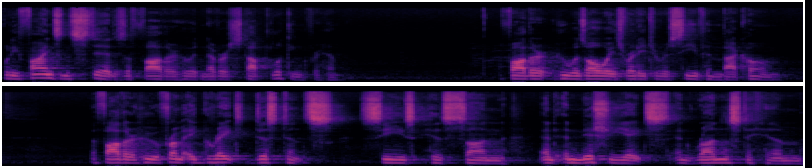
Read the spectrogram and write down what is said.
What he finds instead is a father who had never stopped looking for him, a father who was always ready to receive him back home, a father who, from a great distance, sees his son and initiates and runs to him,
